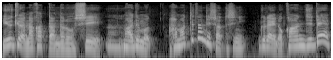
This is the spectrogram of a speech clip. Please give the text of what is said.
勇気はなかったんだろうし、まあでもハマってたんでしょ私にぐらいの感じで、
